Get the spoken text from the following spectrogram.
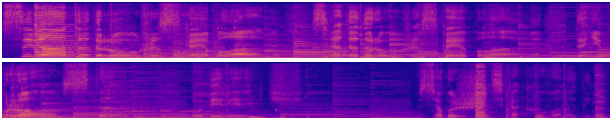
Свято дружеское пламя, Свято дружеское пламя, Да не просто уберечь. Все бы жить, как вон и дни,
